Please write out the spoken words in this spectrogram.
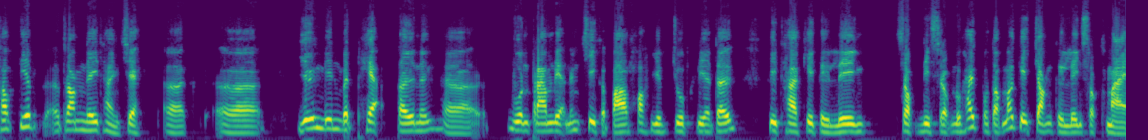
ថោកទាបត្រង់ន័យថាអញ្ចេះអឺ យើងមានមិត្តភ័ក្តិទៅនឹង4 5នាក់នឹងជិះកប៉ាល់ហោះយើងជួបគ្នាទៅគឺថាគេទៅលេងស្រុកនេះស្រុកនោះហើយបន្ទាប់មកគេចង់ទៅលេងស្រុកខ្មែរ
